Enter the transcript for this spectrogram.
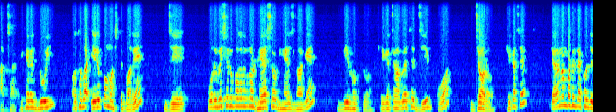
আচ্ছা এখানে দুই অথবা এরকম আসতে পারে যে পরিবেশের উপাদানগুলো ঢ্যাস ও ঢ্যাস ভাগে বিভক্ত। সেক্ষেত্রে হবে হচ্ছে জীব ও জড়, ঠিক আছে? তেরো নম্বরটি দেখো যে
